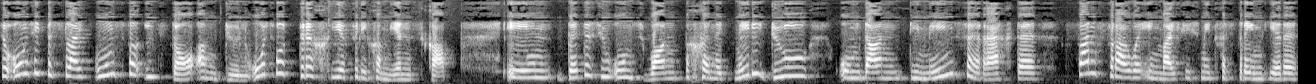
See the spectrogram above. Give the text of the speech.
So ons het besluit ons wil iets daaraan doen. Ons wil teruggee vir die gemeenskap. En dit is hoe ons want begin het met die doel om dan die menseregte van vroue en meisies met gestremdhede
